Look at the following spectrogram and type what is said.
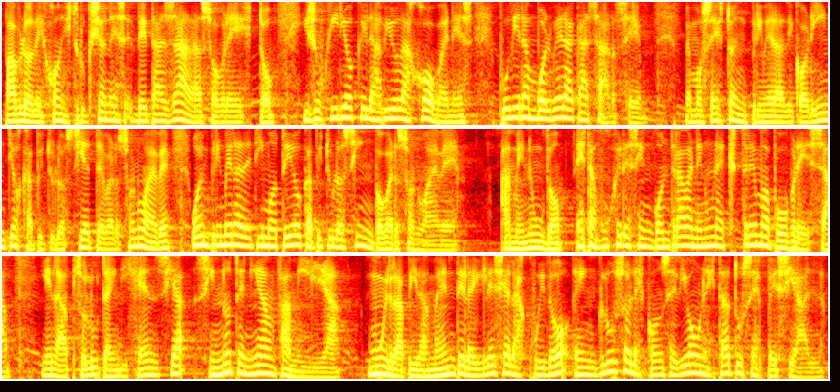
Pablo dejó instrucciones detalladas sobre esto y sugirió que las viudas jóvenes pudieran volver a casarse. Vemos esto en 1 de Corintios capítulo 7 verso 9 o en 1 de Timoteo capítulo 5 verso 9. A menudo, estas mujeres se encontraban en una extrema pobreza y en la absoluta indigencia si no tenían familia. Muy rápidamente la iglesia las cuidó e incluso les concedió un estatus especial.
